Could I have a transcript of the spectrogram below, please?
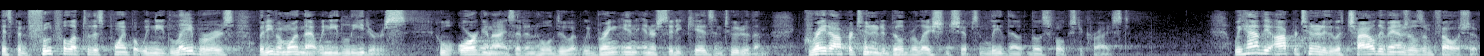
It's been fruitful up to this point, but we need laborers, but even more than that, we need leaders who will organize it and who will do it. We bring in inner city kids and tutor them. Great opportunity to build relationships and lead those folks to Christ. We have the opportunity with Child Evangelism Fellowship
